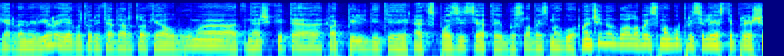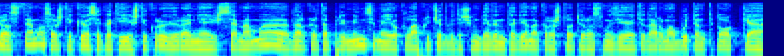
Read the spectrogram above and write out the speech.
gerbiami vyrai, jeigu turite dar tokį albumą, atneškite papildyti ekspoziciją, tai bus labai smagu. Man šiandien buvo labai smagu prisiliesti prie šios temos, aš tikiuosi, kad ji iš tikrųjų yra neišsemiama. Dar kartą priminsime, jog lapkričio 29 dieną kraštotyros muziejuje atidaroma būtent tokia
